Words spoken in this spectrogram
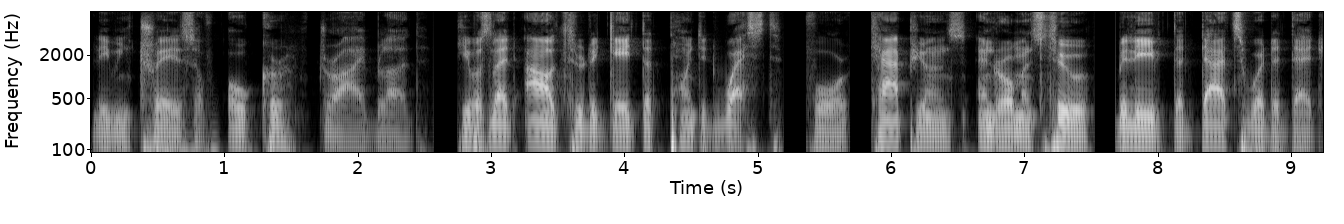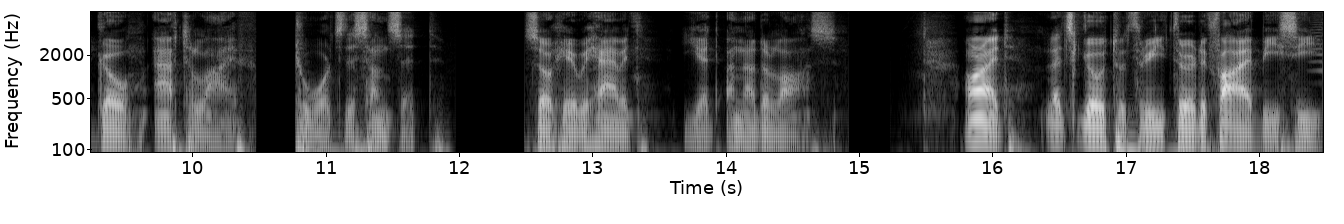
leaving trails of ochre, dry blood. He was led out through the gate that pointed west, for Capuans and Romans too believed that that's where the dead go after life, towards the sunset. So here we have it, yet another loss. Alright, let's go to 335 BC.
